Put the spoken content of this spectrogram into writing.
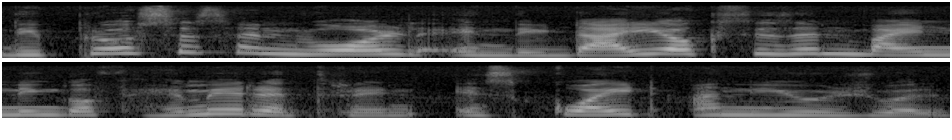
The process involved in the dioxygen binding of hemierythrin is quite unusual.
